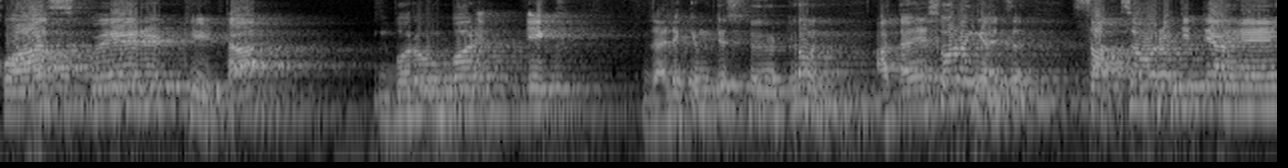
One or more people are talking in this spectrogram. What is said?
कॉस स्क्वेअर थिटा बरोबर एक. झाले किमती ठेवून. आता हे सोडून घ्यायचं. सातचं वर्ग किती आहे?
